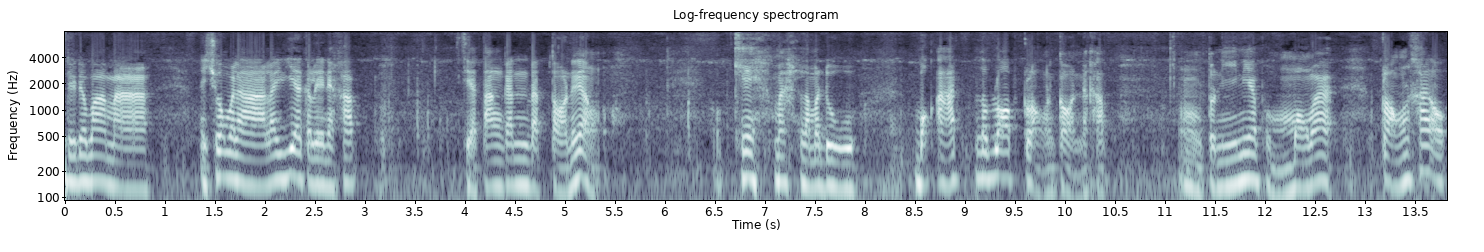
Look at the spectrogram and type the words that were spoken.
เรียกได้ว่ามาในช่วงเวลาไล่เลี่ยกันเลยนะครับ เสียตังกันแบบต่อเนื่อง โอเคมาเรามาดูบล็อกอาร์ตรอบๆกล่องกันก่อนนะครับตัวนี้เนี่ยผมมองว่ากล่องค่อนข้างออก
